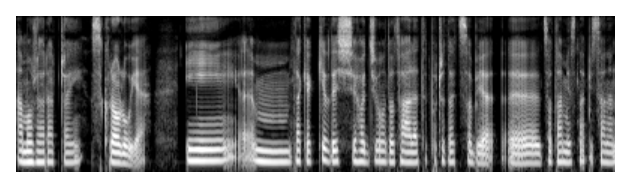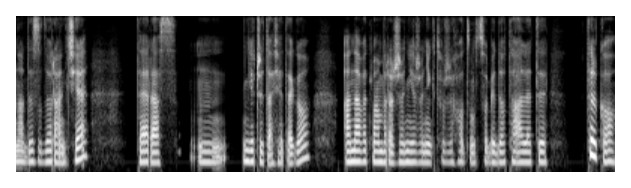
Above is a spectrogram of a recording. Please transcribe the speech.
a może raczej scrolluję. I tak jak kiedyś się chodziło do toalety poczytać sobie, y, co tam jest napisane na dezodorancie, teraz mm, nie czyta się tego, a nawet mam wrażenie, że niektórzy chodzą sobie do toalety tylko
